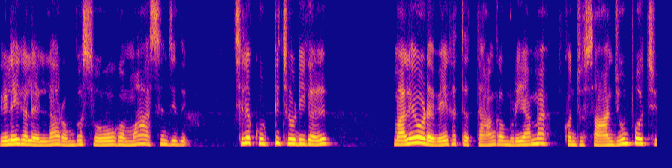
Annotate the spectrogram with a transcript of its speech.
இலைகள் எல்லாம் ரொம்ப சோகமாக அசைஞ்சுது. சில குட்டி செடிகள் மழையோட வேகத்தை தாங்க முடியாம கொஞ்சம் சாஞ்சும் போச்சு.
